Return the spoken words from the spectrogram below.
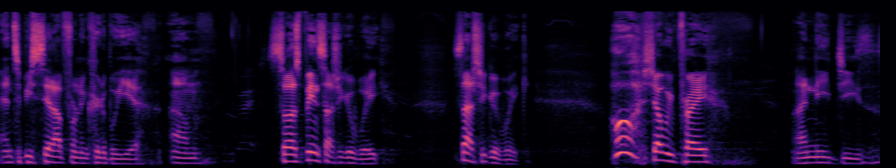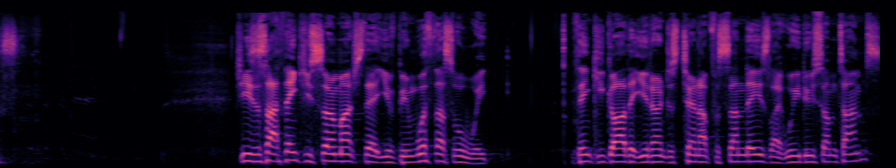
and to be set up for an incredible year. Um, so it's been such a good week. Such a good week. Oh, shall we pray? I need Jesus. Jesus, I thank you so much that you've been with us all week. Thank you, God, that you don't just turn up for Sundays like we do sometimes,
